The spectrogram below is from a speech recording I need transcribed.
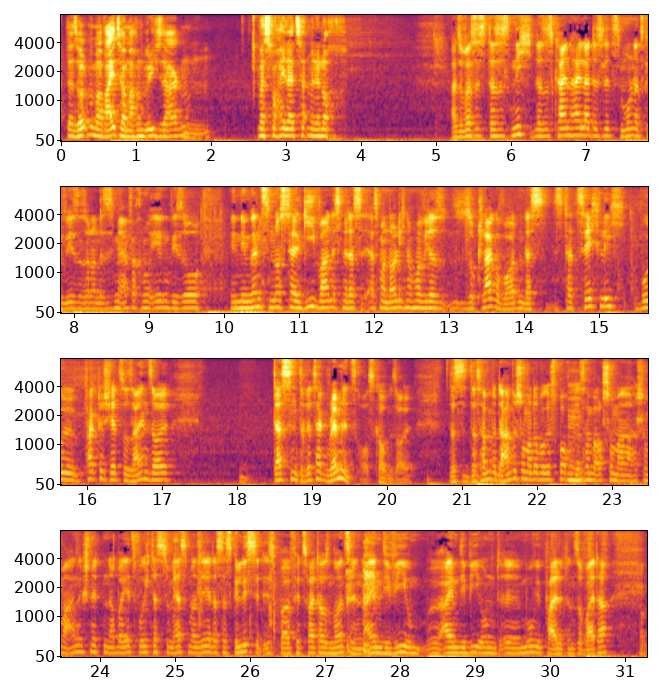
Dann sollten wir mal weitermachen, würde ich sagen. Mhm. Was für Highlights hatten wir denn noch? Also was ist, das ist nicht, das ist kein Highlight des letzten Monats gewesen, sondern das ist mir einfach nur irgendwie so, in dem ganzen Nostalgie-Wahn ist mir das erstmal neulich nochmal wieder so, so klar geworden, dass es tatsächlich wohl faktisch jetzt so sein soll, dass ein dritter Gremlins rauskommen soll. Das, das haben wir, da haben wir schon mal drüber gesprochen, Mhm. das haben wir auch schon mal, schon mal angeschnitten, aber jetzt, wo ich das zum ersten Mal sehe, dass das gelistet ist bei, für 2019 in IMDb, und, äh, IMDb und äh, Moviepilot und so weiter,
